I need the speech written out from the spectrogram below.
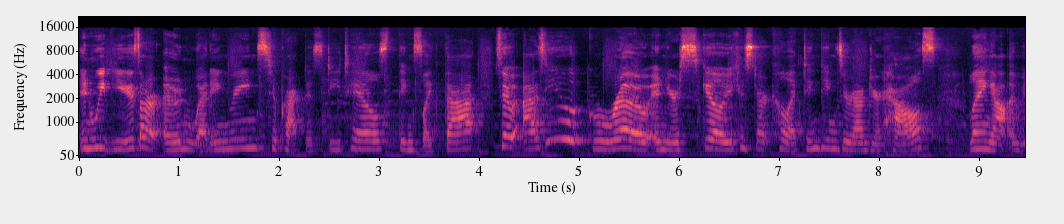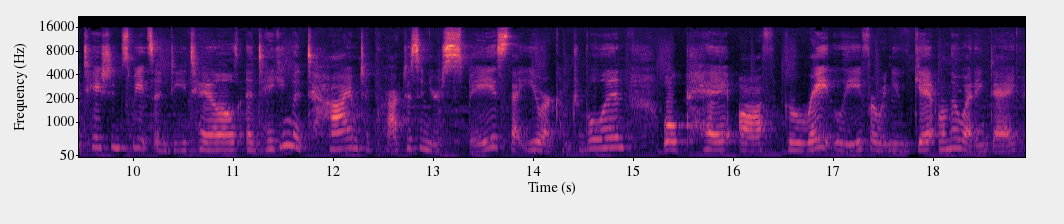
and we'd use our own wedding rings to practice details, things like that. So as you grow in your skill, you can start collecting things around your house, laying out invitation suites and details, and taking the time to practice in your space that you are comfortable in will pay off greatly for when you get on the wedding day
